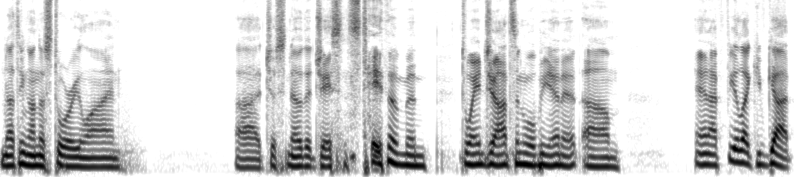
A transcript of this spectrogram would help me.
nothing on the storyline. Uh, just know that Jason Statham and Dwayne Johnson will be in it. Um, and I feel like you've got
